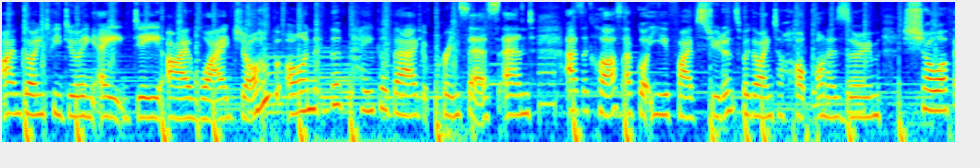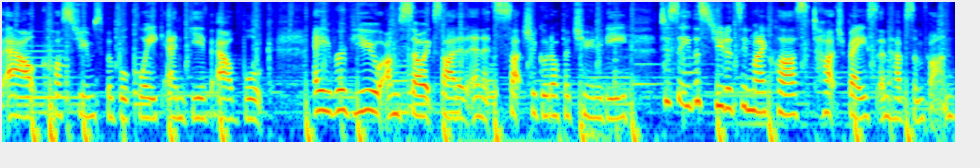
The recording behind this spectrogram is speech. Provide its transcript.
I'm going to be doing a DIY job on the paper bag princess. And as a class, I've got year five students. We're going to hop on a Zoom, show off our costumes for Book Week, and give our book a review. I'm so excited, and it's such a good opportunity to see the students in my class touch base and have some fun.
